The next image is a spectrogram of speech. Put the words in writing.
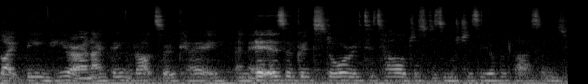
like being here and I think that's okay and it is a good story to tell just as much as the other person's.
